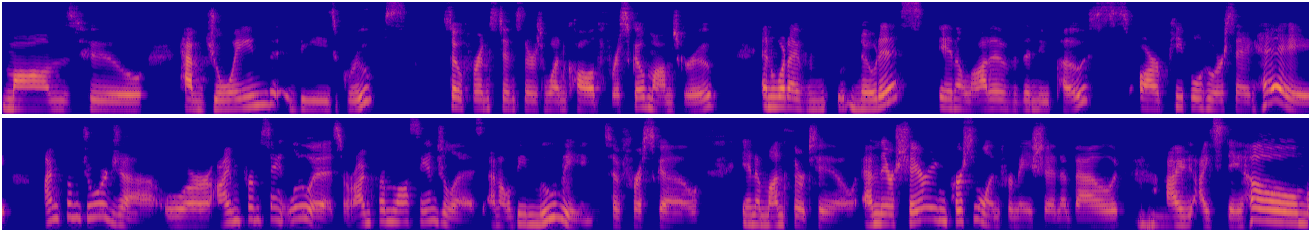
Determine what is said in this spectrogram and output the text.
moms who have joined these groups. So for instance, there's one called Frisco Moms Group. And what I've noticed in a lot of the new posts are people who are saying, Hey, I'm from Georgia or I'm from St. Louis or I'm from Los Angeles and I'll be moving to Frisco in a month or two. And they're sharing personal information about mm-hmm. I, I stay home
